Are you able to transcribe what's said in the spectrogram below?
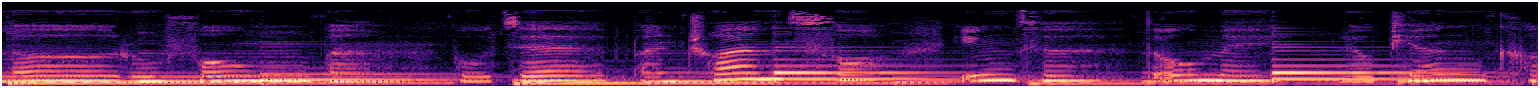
了如风般不结伴穿梭，影子都没留片刻。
